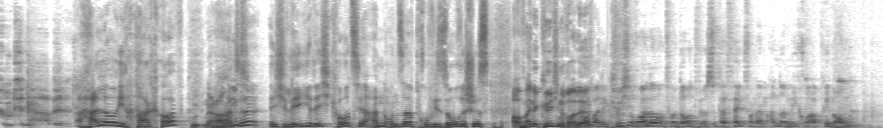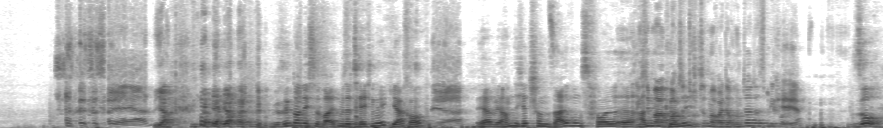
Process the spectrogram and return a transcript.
Guten Abend. Hallo Jakob. Guten Abend. Warte, ich lege dich kurz hier an unser provisorisches auf eine Küchenrolle. auf eine Küchenrolle und von dort wirst du perfekt von einem anderen Mikro abgenommen. Das ist euer Ernst? ja. Wir sind noch nicht so weit mit der Technik, Jakob. Ja. Ja, wir haben dich jetzt schon salbungsvoll äh, du mal, warte, angekündigt. drückst du mal weiter runter, das Mikro. Okay. So.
